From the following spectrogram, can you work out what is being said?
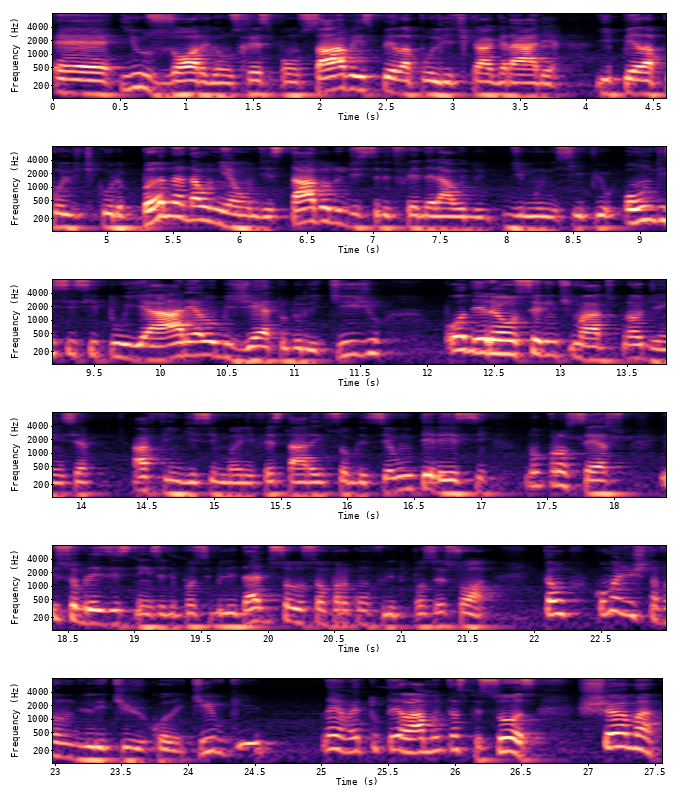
É, e os órgãos responsáveis pela política agrária e pela política urbana da União, de Estado, do Distrito Federal e do, de município onde se situe a área objeto do litígio poderão ser intimados para audiência a fim de se manifestarem sobre seu interesse no processo e sobre a existência de possibilidade de solução para o conflito possessório. Então, como a gente está falando de litígio coletivo, que né, vai tutelar muitas pessoas, chama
